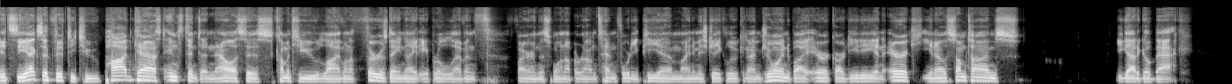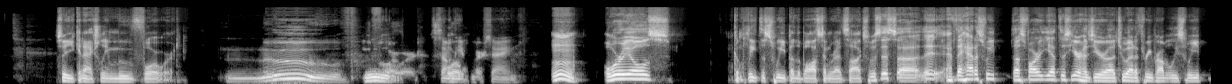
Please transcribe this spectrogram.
It's the Exit 52 podcast, instant analysis, coming to you live on a Thursday night, April 11th. Firing this one up around 10:40 p.m. My name is Jake Luke, and I'm joined by Eric Arditi. And Eric, you know, sometimes you got to go back so you can actually move forward. Move, move forward. Some forward. people are saying. Mm. Orioles complete the sweep of the Boston Red Sox. Was this uh have they had a sweep thus far yet this year? Has your uh, two out of three probably sweep?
